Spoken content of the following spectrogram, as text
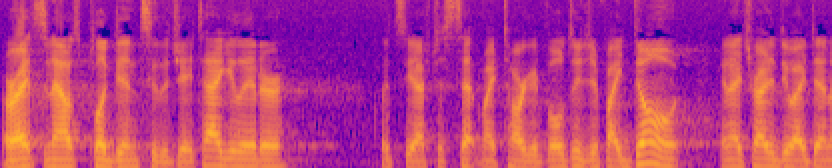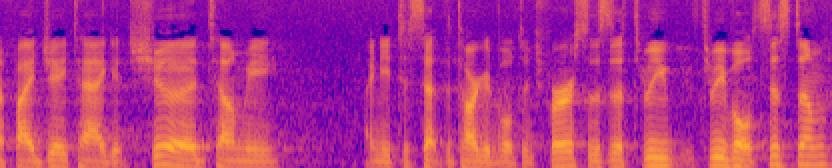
All right, so now it's plugged into the JTagulator. Let's see, I have to set my target voltage. If I don't, and I try to do identify JTAG, it should tell me I need to set the target voltage first. So this is a three, three volt system.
